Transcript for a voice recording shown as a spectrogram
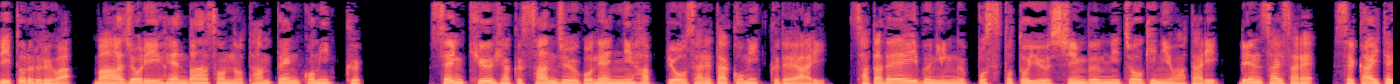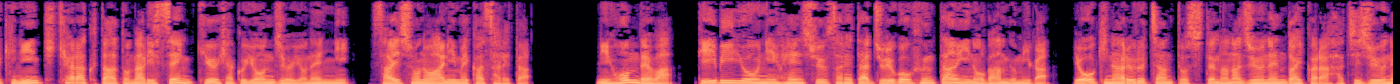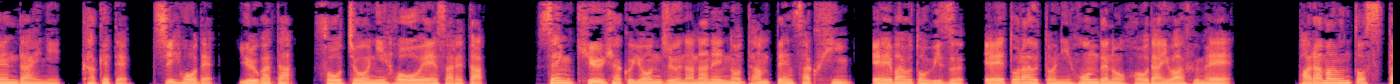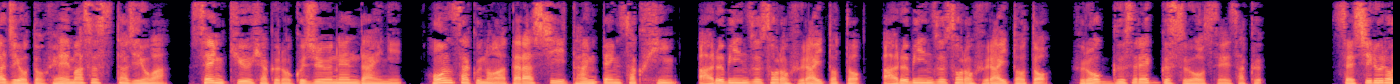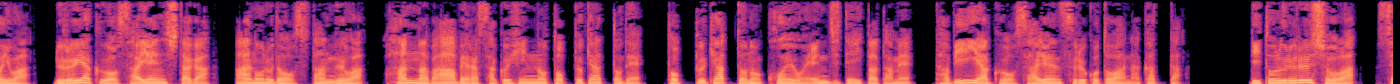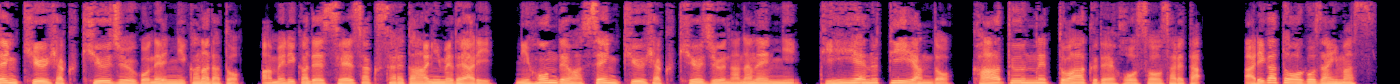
リトルルは、マージョリー・ヘンダーソンの短編コミック。1935年に発表されたコミックであり、サタデー・イブニング・ポストという新聞に長期にわたり、連載され、世界的人気キャラクターとなり1944年に最初のアニメ化された。日本では TV 用に編集された15分単位の番組が陽気なルルちゃんとして70年代から80年代にかけて地方で夕方、早朝に放映された。1947年の短編作品、 A Bout with a Trout 日本での邦題は不明。パラマウントスタジオとフェーマススタジオは、1960年代に、本作の新しい短編作品、 Alvin's Solo Flight と、 Alvin's Solo Flight と、 Frog's Legs を制作。セシル・ロイは、ルル役を再演したが、アーノルド・スタングは、ハンナ・バーベラ作品のトップキャットで、トップキャットの声を演じていたため、タビー役を再演することはなかった。リトル・ルルーショーは、1995年にカナダとアメリカで制作されたアニメであり、日本では1997年に TNT& カートゥーンネットワークで放送された。ありがとうございます。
